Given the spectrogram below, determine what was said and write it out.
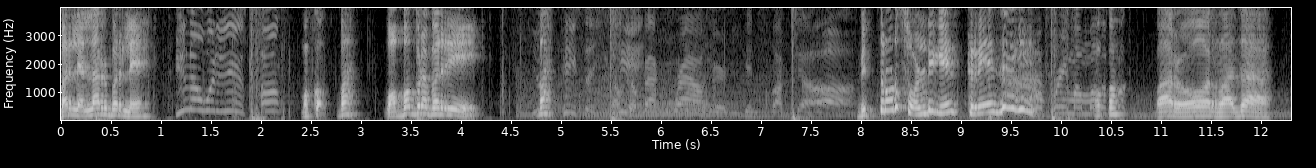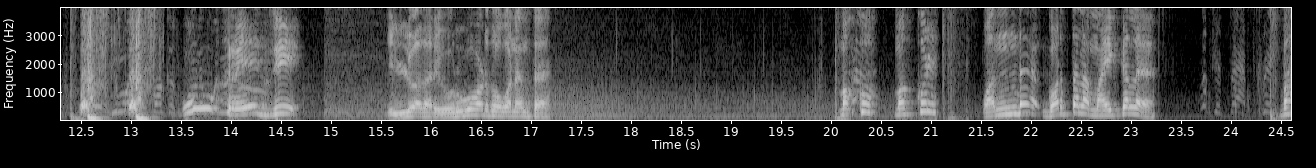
ಬರ್ಲಿ ಎಲ್ಲಾರು ಬರ್ಲಿ. ಮಕ್ಕ ಬಾ ಒಬ್ಬೊಬ್ರ ಬರ್ರಿ. ಬಿತ್ ನೋಡು ಸೊಂಡಿಗೆ ಕ್ರೇಜಿ ಬಾರೋ ರಾಜ. ಕ್ರೇಜಿ ಇಲ್ಲೂ ಅದಾರಿ ಇವ್ರಿಗೂ ಹೊಡೆದು ಹೋಗೋಣಂತೆ ಮಕ್ಕೋ ಮಕ್ಕೋ ರೀ. ಒಂದೇ ಗೊತ್ತಲ್ಲ ಮೈಕಲ್. ಬಾ.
